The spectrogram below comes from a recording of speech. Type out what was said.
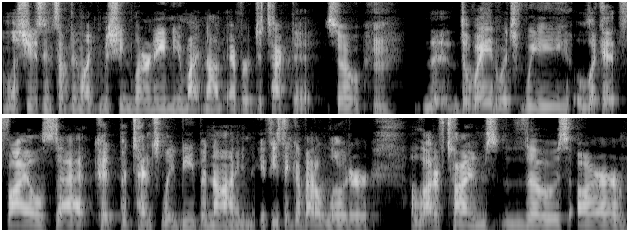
unless you're using something like machine learning, you might not ever detect it. So hmm the, way in which we look at files that could potentially be benign, if you think about a loader, a lot of times those are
